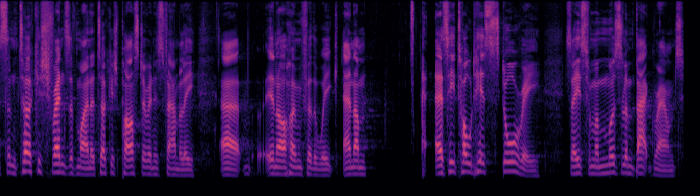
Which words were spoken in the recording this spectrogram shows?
some Turkish friends of mine, a Turkish pastor and his family, uh, in our home for the week. And um, as he told his story, so he's from a Muslim background,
